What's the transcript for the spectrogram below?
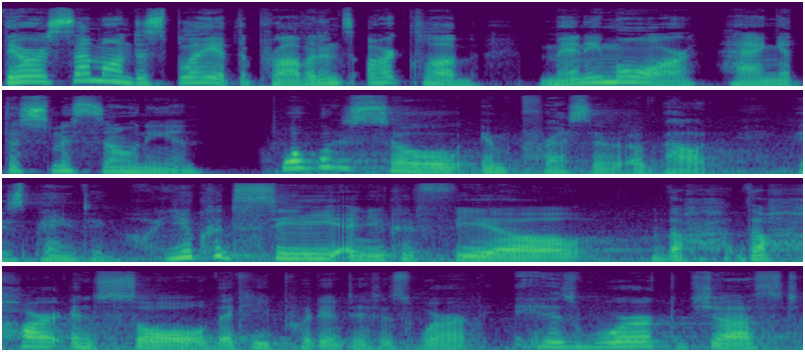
There are some on display at the Providence Art Club. Many more hang at the Smithsonian. What was so impressive about his painting? You could see and you could feel the, the heart and soul that he put into his work. His work just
